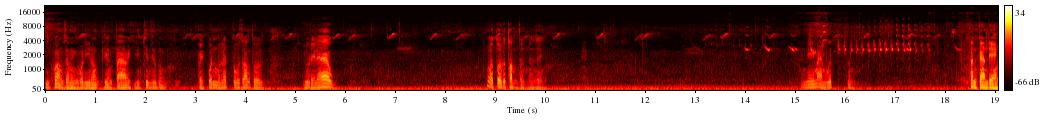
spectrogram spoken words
มีขว้างสำนึกพอดีเนาะเลี้ยงปลาไปกินอยู่ตรงไปปนหมดแล้วตัวสองตัวอยู่ได้แล้วว่าต้นกระท่อมต้นนั่นใช่มันใหญ่มากบุดต้นพันการแดง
